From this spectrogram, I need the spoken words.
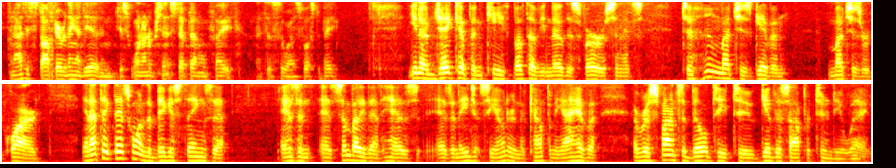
and I just stopped everything I did and just 100% stepped out on faith that this is where I was supposed to be. You know, Jacob and Keith, both of you know this verse, and it's to whom much is given, much is required. And I think that's one of the biggest things that as an as somebody that has as an agency owner in the company, I have a a responsibility to give this opportunity away.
